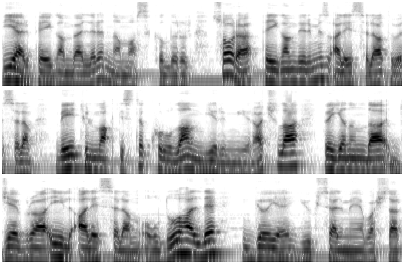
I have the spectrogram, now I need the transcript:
diğer peygamberlere namaz kıldırır. Sonra Peygamberimiz aleyhissalatü vesselam Beytül Makdis'te kurulan bir miraçla ve yanında Cebrail aleyhisselam olduğu halde göğe yükselmeye başlar.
